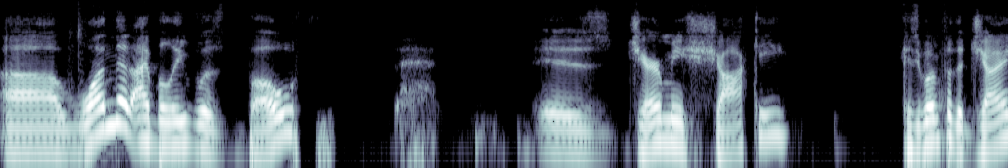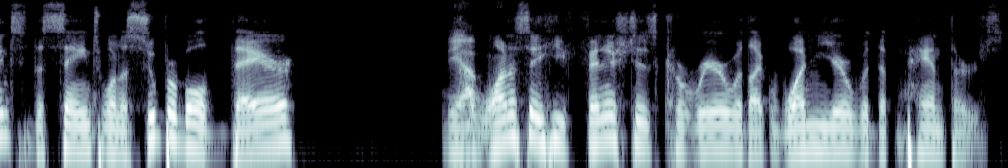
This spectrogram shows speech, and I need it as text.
Uh, one that I believe was both is Jeremy Shockey because he went for the Giants, the Saints, won a Super Bowl there. Yeah, I want to say he finished his career with like one year with the Panthers.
